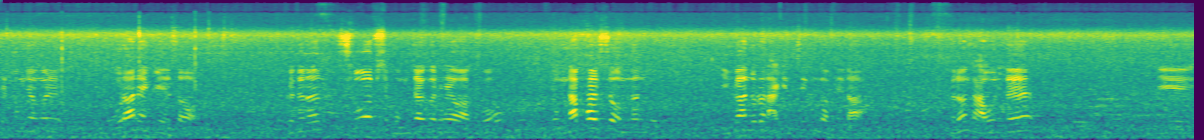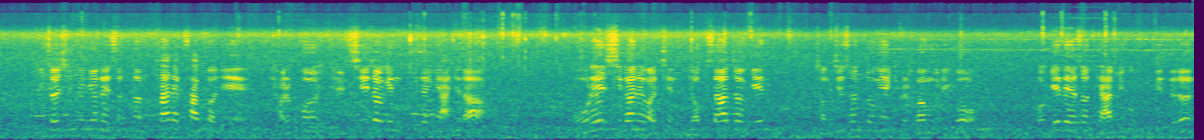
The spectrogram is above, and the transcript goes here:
대통령을 몰아내기 위해서 그들은 수없이 공작을 해왔고 용납할 수 없는 인간으로 낙인 찍은 겁니다. 그런 가운데 이 2016년에 있었던 탄핵 사건이 결코 일시적인 투쟁이 아니라 오랜 시간에 걸친 역사적인 정치 선동의 결과물이고 거기에 대해서 대한민국 국민들은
